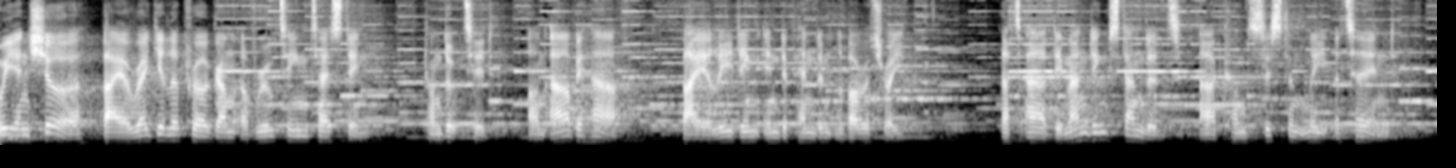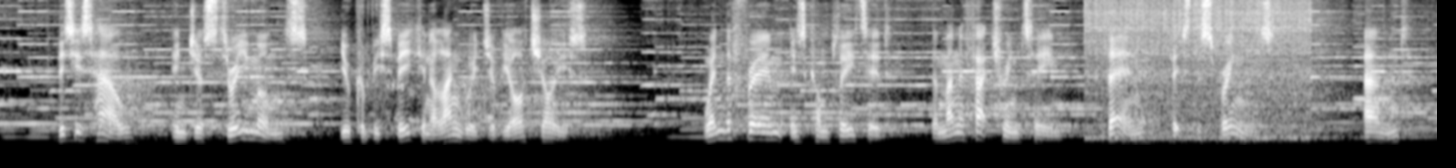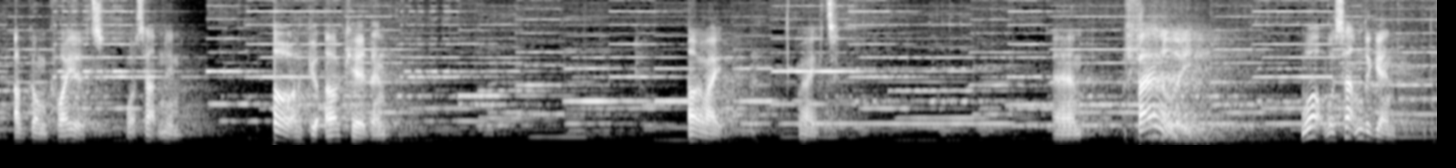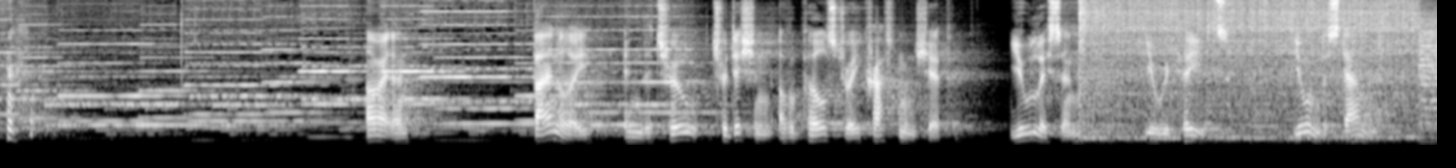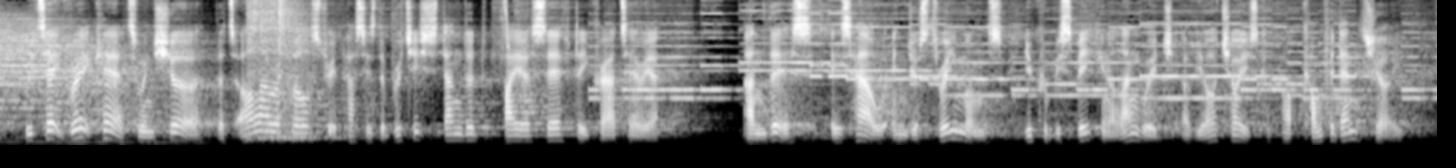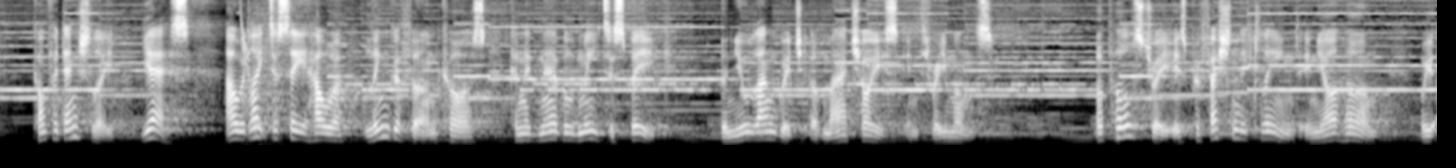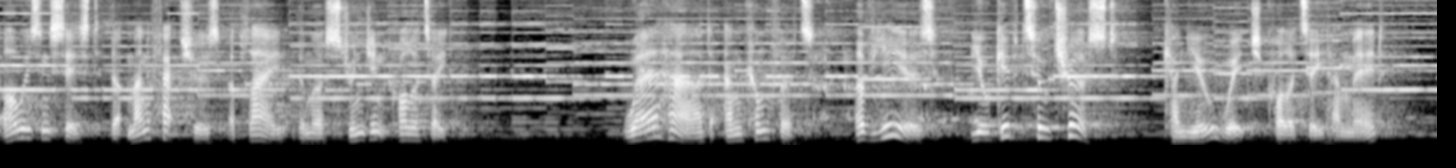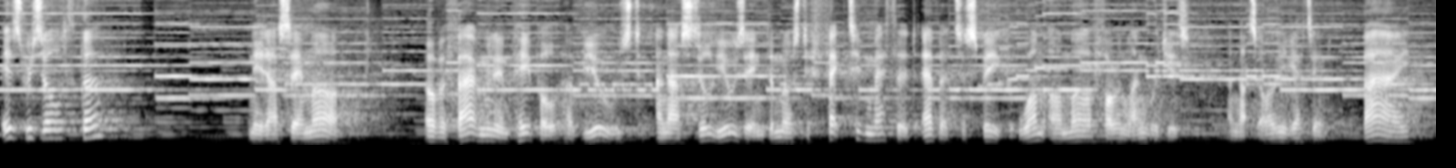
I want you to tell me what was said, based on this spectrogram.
We ensure by a regular program of routine testing conducted on our behalf by a leading independent laboratory that our demanding standards are consistently attained. This is how, in just three months, you could be speaking a language of your choice. When the frame is completed, the manufacturing team then fits the springs. And I've gone quiet. What's happening? Oh, okay then. All right, right. Um, finally, what? What's happened again? All right then. Finally, in the true tradition of upholstery craftsmanship, you listen, you repeat, you understand. We take great care to ensure that all our upholstery passes the British Standard Fire Safety criteria. And this is how, in just three months, you could be speaking a language of your choice confidentially. Confidentially, yes. I would like to see how a linguaphone course can enable me to speak the new language of my choice in three months. Upholstery is professionally cleaned in your home. We always insist that manufacturers apply the most stringent quality. Wear hard and comfort. Of years you give to trust. Can you which quality handmade? Is result the? Need I say more? Over 5 million people have used and are still using the most effective method ever to speak one or more foreign languages. And that's all you're getting. Bye.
